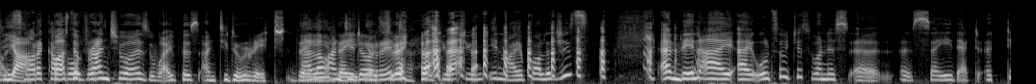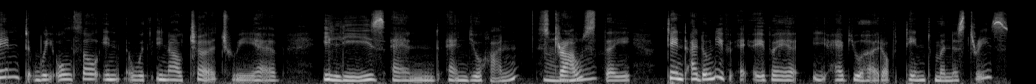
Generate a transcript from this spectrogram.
it's yeah. not a couple Pastor that- Francois' wife is Auntie Dorette. They- Hello Auntie Dorette. Tune in. My apologies. and then I, I also just want to uh, uh, say that a tent we also in within our church we have Elise and and Johan Strauss. They tent. I don't know if if uh, have you heard of Tent Ministries,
